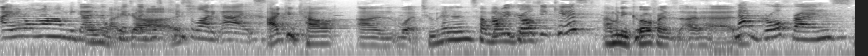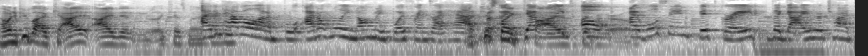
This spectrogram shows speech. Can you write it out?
I don't know how many guys Oh I've my kissed. I've just kissed a lot of guys. I could count on what two hands? How, How many girls girl- you kissed? How many girlfriends I've had? Not girlfriends. How many people I I I didn't really kiss many. I didn't have a lot of boy. I don't really know how many boyfriends I had. I've kissed, but I like, five Oh, girls. I will say in fifth grade, the guys were trying to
